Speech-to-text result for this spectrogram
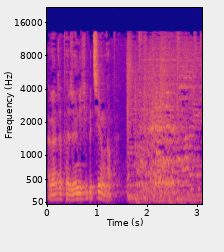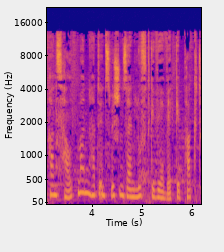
ganz persönliche Beziehung habe. Hans Hautmann hat inzwischen sein Luftgewehr weggepackt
